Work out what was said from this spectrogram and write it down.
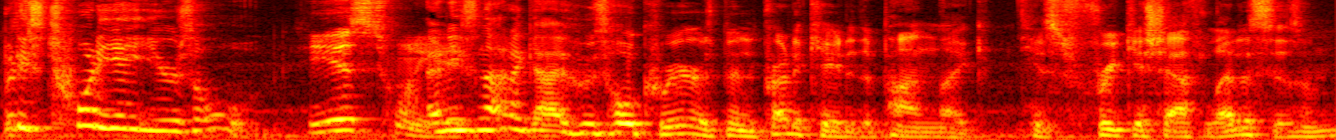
But he's 28 years old. He is twenty. And he's not a guy whose whole career has been predicated upon like his freakish athleticism.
